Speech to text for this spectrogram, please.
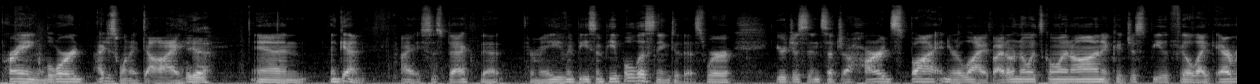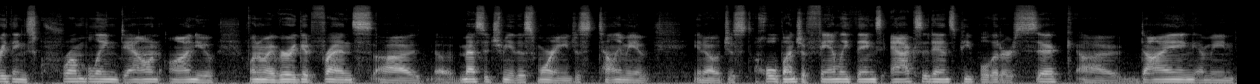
praying, Lord, I just want to die. Yeah. And again, I suspect that there may even be some people listening to this where you're just in such a hard spot in your life. I don't know what's going on. It could just be feel like everything's crumbling down on you. One of my very good friends uh, uh, messaged me this morning, just telling me, you know, just a whole bunch of family things, accidents, people that are sick, uh, dying. I mean,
